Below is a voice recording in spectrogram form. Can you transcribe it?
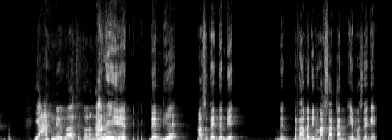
ya aneh banget sih orang aneh. kayak- dan dia maksudnya dan dia dan pertama dia memaksakan ya maksudnya kayak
